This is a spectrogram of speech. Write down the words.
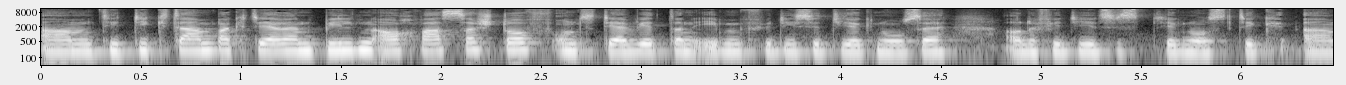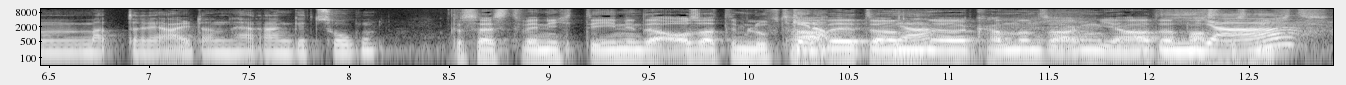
Ähm, die Dickdarmbakterien bilden auch Wasserstoff und der wird dann eben für diese Diagnose oder für dieses Diagnostikmaterial dann herangezogen. Das heißt, wenn ich den in der Ausatemluft genau, habe, dann ja. Äh, kann man sagen, ja, da passt ja, es nicht.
